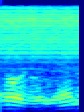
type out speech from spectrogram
给我揉烟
